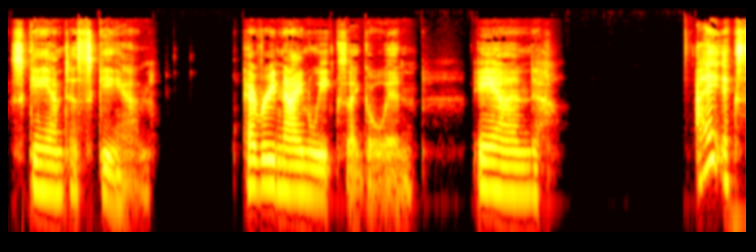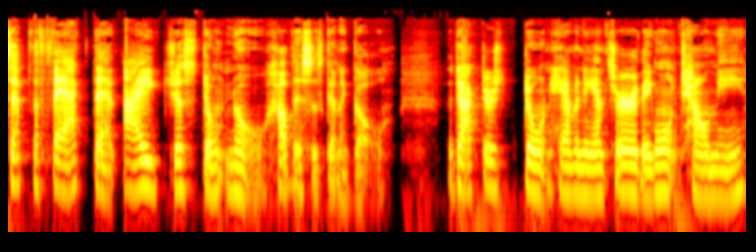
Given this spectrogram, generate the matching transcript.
scan to scan. Every nine weeks I go in and I accept the fact that I just don't know how this is going to go. The doctors don't have an answer. They won't tell me.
